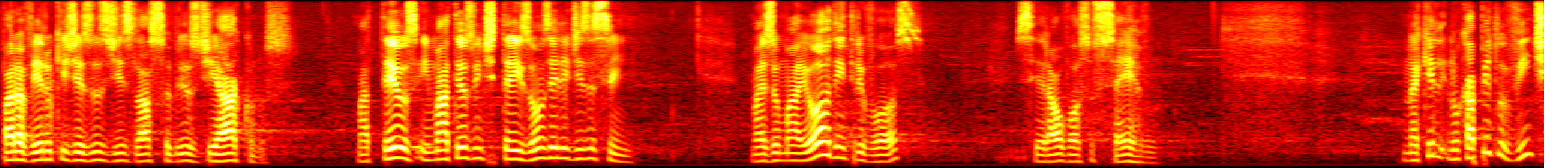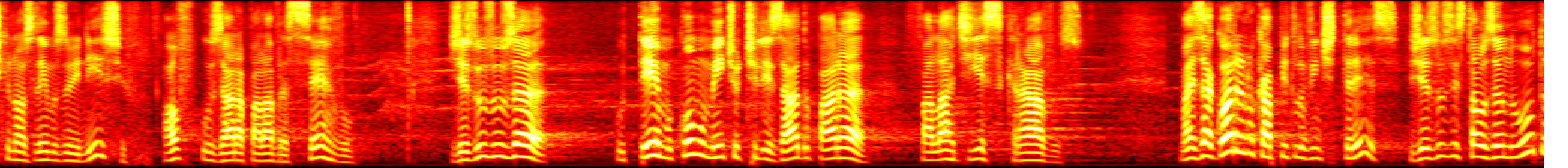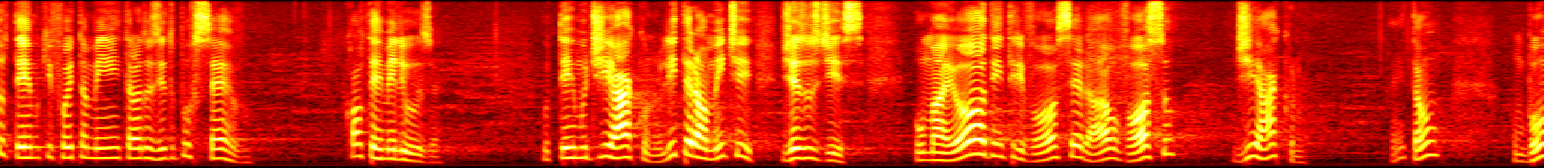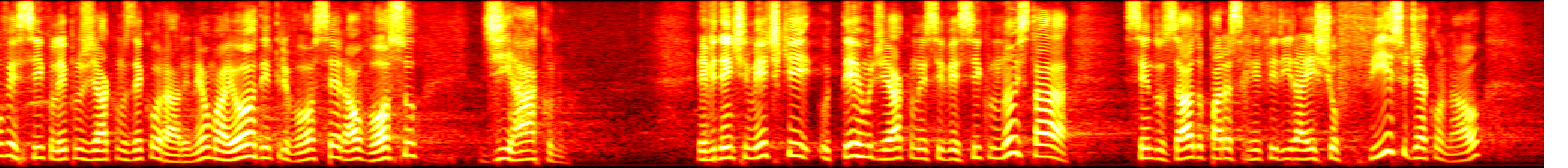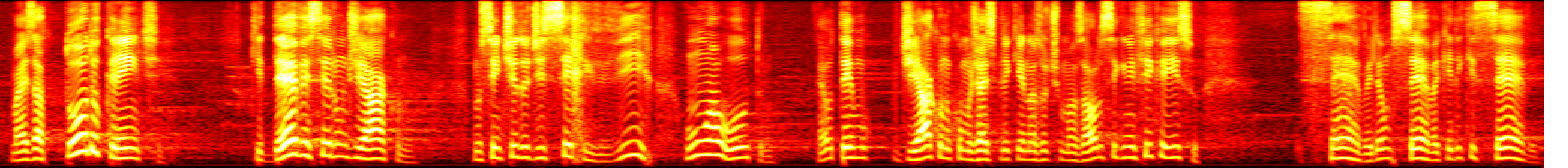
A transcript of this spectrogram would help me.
para ver o que Jesus diz lá sobre os diáconos. Mateus, em Mateus 23, 11, ele diz assim: Mas o maior dentre vós será o vosso servo. Naquele, no capítulo 20 que nós lemos no início, ao usar a palavra servo, Jesus usa o termo comumente utilizado para falar de escravos. Mas agora no capítulo 23, Jesus está usando outro termo que foi também traduzido por servo. Qual termo ele usa? o termo diácono. Literalmente, Jesus diz: O maior dentre vós será o vosso diácono. Então, um bom versículo aí para os diáconos decorarem, né? O maior dentre vós será o vosso diácono. Evidentemente que o termo diácono nesse versículo não está sendo usado para se referir a este ofício diaconal, mas a todo crente que deve ser um diácono, no sentido de servir um ao outro. É, o termo diácono, como já expliquei nas últimas aulas, significa isso. Servo, ele é um servo, aquele que serve.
